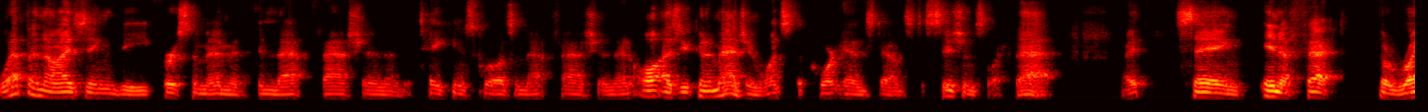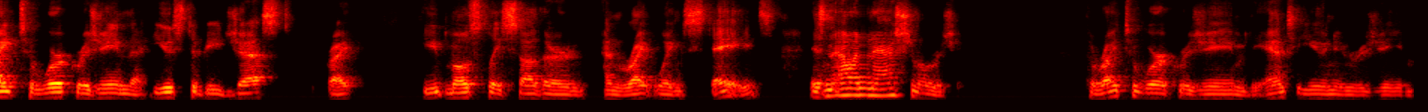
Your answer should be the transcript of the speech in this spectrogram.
weaponizing the First Amendment in that fashion and the takings clause in that fashion, and all as you can imagine, once the court hands down decisions like that, right, saying in effect the right to work regime that used to be just right, mostly Southern and right wing states, is now a national regime. The right to work regime, the anti union regime,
